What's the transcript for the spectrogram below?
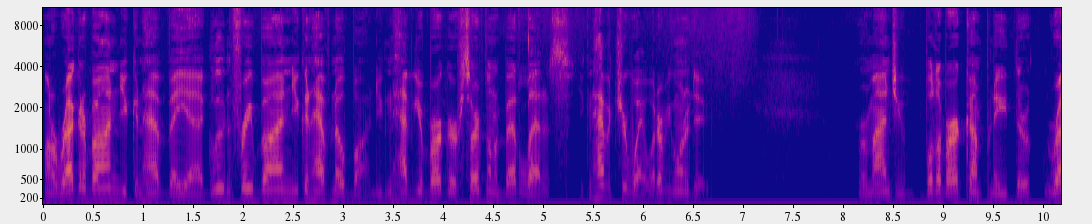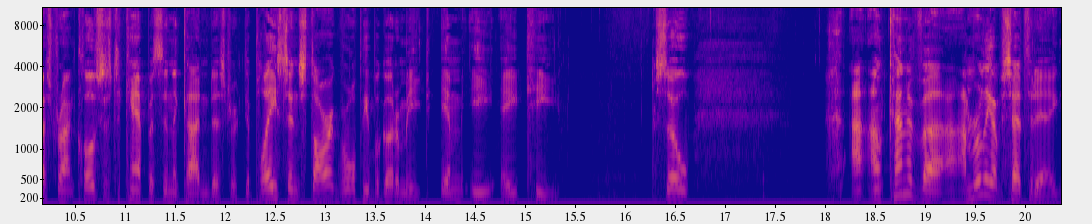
on a regular bun. You can have a uh, gluten-free bun. You can have no bun. You can have your burger served on a bed of lettuce. You can have it your way, whatever you want to do. Remind you, Bulldog Burger Company, the restaurant closest to campus in the Cotton District, the place in Starkville people go to meet. M E A T. So I, am kind of uh, I'm really upset today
